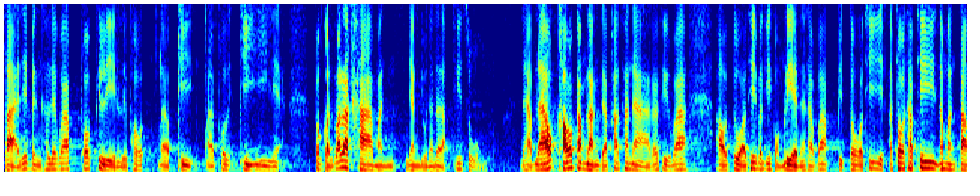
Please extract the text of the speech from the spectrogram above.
สายที่เป็นเขาเรียกว่าโพพิลีนหรือ Pro- เอ่อ P เอ่อ PE เนี่ยปรากฏว่าราคามันยังอยู่ในระดับที่สูง นะครับแล้วเขากำลังจะพัฒนาก็คือว่าเอาตัวที่เมื่อกี้ผมเรียนนะครับ ว่าปิโตที่อโทษครับที่น้ำมันเตา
